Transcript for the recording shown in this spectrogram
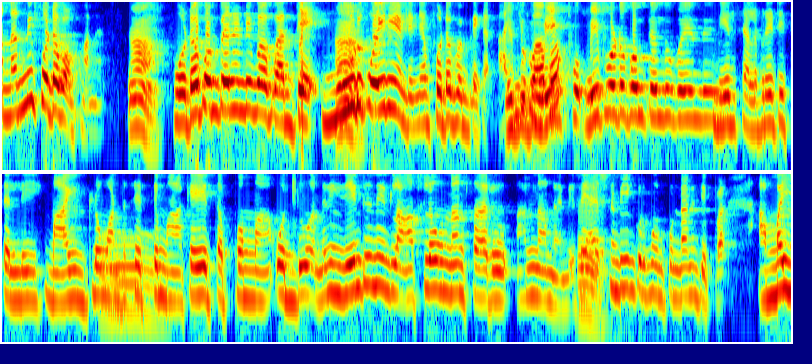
అన్నారు. మీ ఫోటో పంపమన్నారు. ఫోటో పంపానండి బాబు అంతే. మూడు పోయినాయండి నేను ఫోటో పంపాక. మీ ఫోటో పంపితే ఎందుకు పోయింది? మీరు సెలబ్రిటీ తల్లి మా ఇంట్లో వంట చేస్తే మాకే తప్పమ్మా వద్దు అన్నది. ఇదేంటి నేను లాస్ట్లో ఉన్నాను సారు అన్నానండి. రేషన్ బియ్యం కూడా కొనుక్కుంటానని చెప్పా. అమ్మాయి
